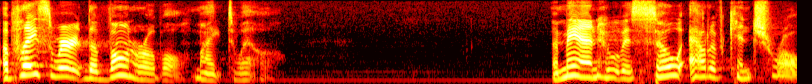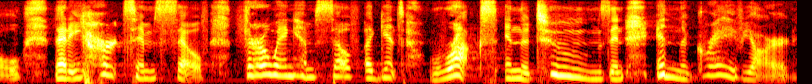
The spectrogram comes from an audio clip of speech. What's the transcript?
a place where the vulnerable might dwell a man who is so out of control that he hurts himself, throwing himself against rocks in the tombs and in the graveyard.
